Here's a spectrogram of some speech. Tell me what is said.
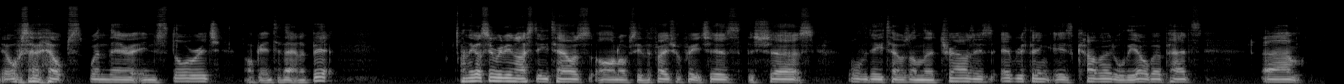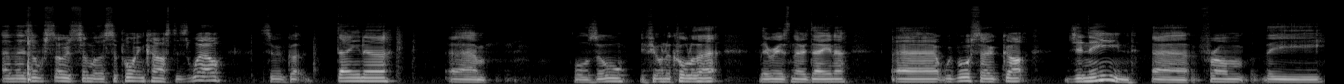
It also helps when they're in storage. I'll get into that in a bit. And they got some really nice details on obviously the facial features, the shirts, all the details on the trousers. Everything is covered, all the elbow pads. Um, and there's also some of the supporting cast as well. So we've got Dana, um, or Zuul, if you want to call her that. There is no Dana. Uh, we've also got Janine uh, from the.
